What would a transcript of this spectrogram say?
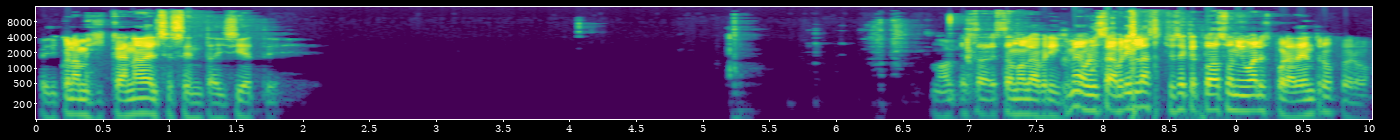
Película mexicana del 67. No, esta, esta no la abrí. Me gusta abrirlas. Yo sé que todas son iguales por adentro, pero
